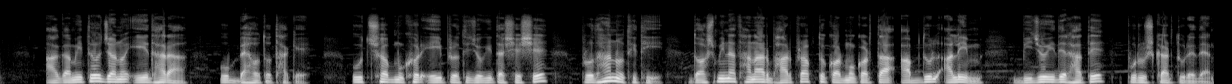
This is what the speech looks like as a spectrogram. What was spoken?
আগামীতেও যেন এ ধারা অব্যাহত থাকে। উৎসব মুখর এই প্রতিযোগিতা শেষে প্রধান অতিথি দশমিনা থানার ভারপ্রাপ্ত কর্মকর্তা আব্দুল আলিম বিজয়ীদের হাতে পুরস্কার তুলে দেন।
